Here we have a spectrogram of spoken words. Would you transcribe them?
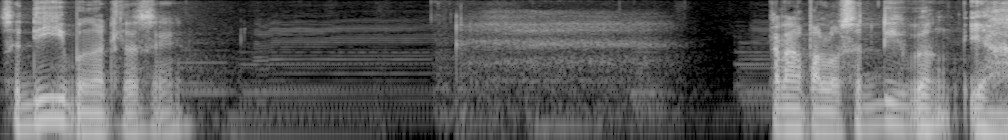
Sedih banget rasanya. Kenapa lo sedih bang? Ya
